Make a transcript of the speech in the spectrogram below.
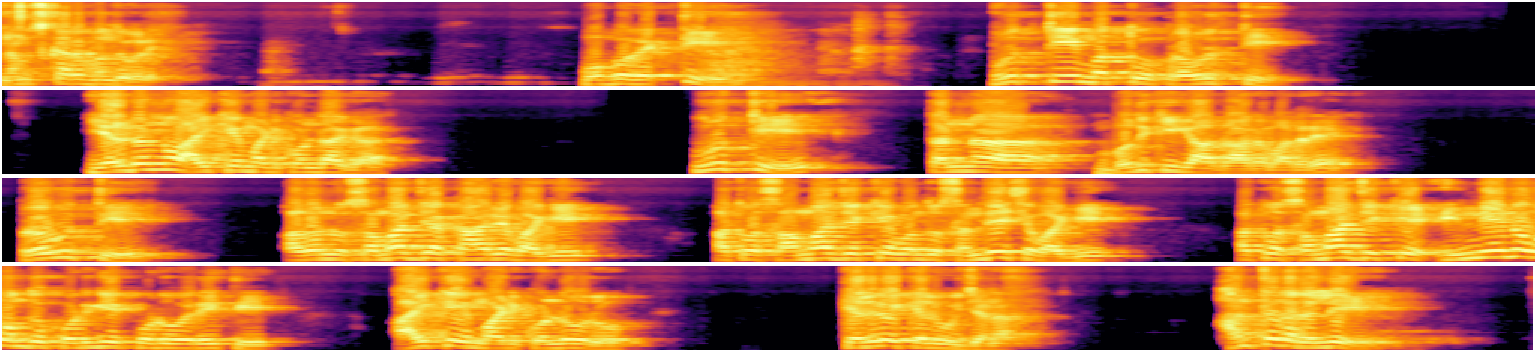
ನಮಸ್ಕಾರ ಬಂಧುಗಳೇ. ಒಬ್ಬ ವ್ಯಕ್ತಿ ವೃತ್ತಿ ಮತ್ತು ಪ್ರವೃತ್ತಿ ಎರಡನ್ನೂ ಆಯ್ಕೆ ಮಾಡಿಕೊಂಡಾಗ ವೃತ್ತಿ ತನ್ನ ಬದುಕಿಗೆ ಆಧಾರವಾದರೆ ಪ್ರವೃತ್ತಿ ಅದನ್ನು ಸಮಾಜ ಕಾರ್ಯವಾಗಿ ಅಥವಾ ಸಮಾಜಕ್ಕೆ ಒಂದು ಸಂದೇಶವಾಗಿ ಅಥವಾ ಸಮಾಜಕ್ಕೆ ಇನ್ನೇನೋ ಒಂದು ಕೊಡುಗೆ ಕೊಡುವ ರೀತಿ ಆಯ್ಕೆ ಮಾಡಿಕೊಂಡವರು ಕೆಲವೇ ಕೆಲವು ಜನ. ಅಂಥದರಲ್ಲಿ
